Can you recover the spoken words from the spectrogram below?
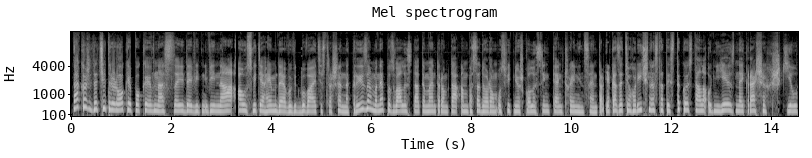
Також за ці три роки, поки в нас йде війна, а у світі геймдеву відбувається страшенна криза, мене позвали стати ментором та амбасадором освітньої школи Think Tank Training Center, яка за цьогорічною статистикою стала однією з найкращих шкіл,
